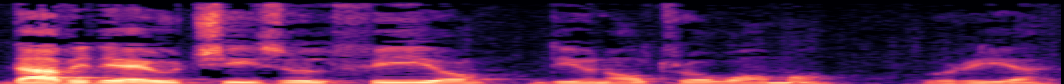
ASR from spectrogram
Davide ha ucciso il figlio di un altro uomo, Uria,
